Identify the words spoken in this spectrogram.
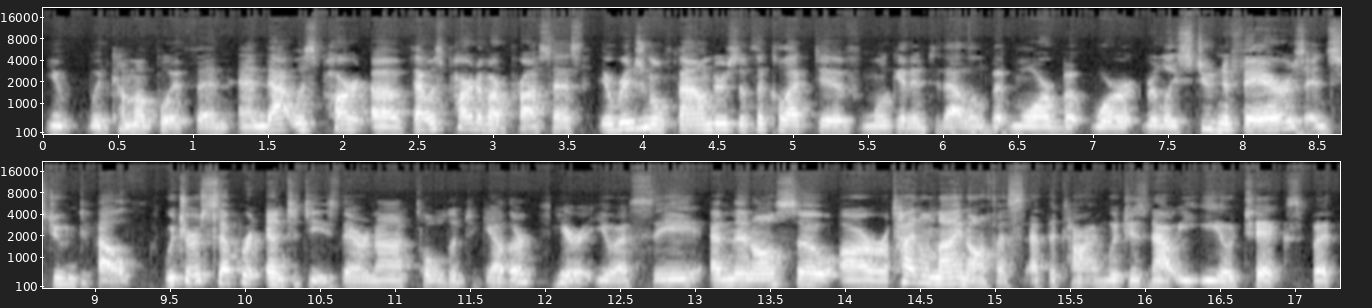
you would come up with. And and that was part of that was part of our process. The original founders of the collective and we'll get into that a little bit more but were really student affairs and student health which are separate entities. They're not folded together here at usc and then also our title ix office at the time which is now EEO-TIX but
